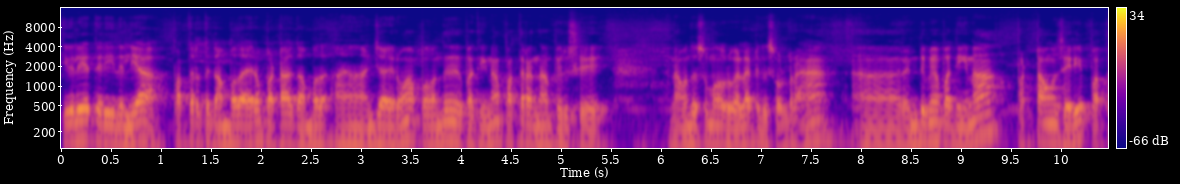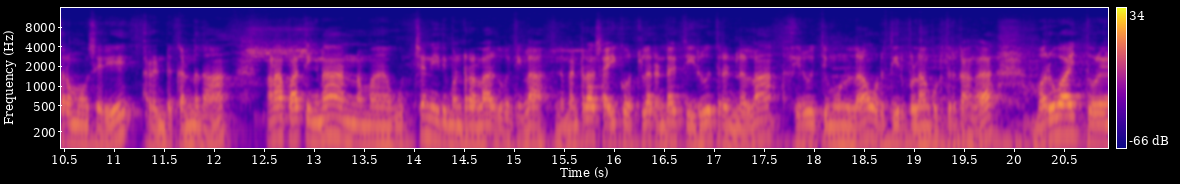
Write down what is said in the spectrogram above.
இதுலேயே தெரியுது இல்லையா? பத்திரத்துக்கு ஐம்பதாயிரம் பட்டாவுக்கு ஐம்பது அஞ்சாயிரம். அப்போ வந்து பார்த்திங்கன்னா பத்திரம் தான் பெருசு. நான் வந்து சும்மா ஒரு விளையாட்டுக்கு சொல்கிறேன் ரெண்டுமே பார்த்திங்கன்னா பட்டாவும் சரி பத்திரமும் சரி ரெண்டு கண்ணு தான். ஆனால் பார்த்திங்கன்னா நம்ம உச்ச நீதிமன்றம்லாம் இருக்குது பார்த்திங்களா இந்த மெட்ராஸ் ஹைகோர்ட்டில் ரெண்டாயிரத்தி இருபத்தி ரெண்டுலலாம் இருபத்தி மூணுலாம் ஒரு தீர்ப்புலாம் கொடுத்துருக்காங்க. வருவாய்த்துறை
